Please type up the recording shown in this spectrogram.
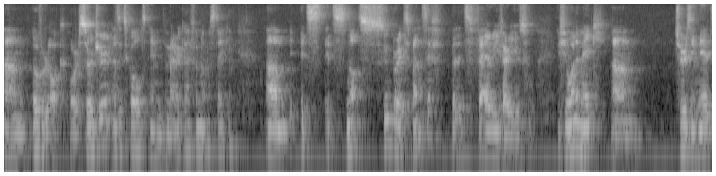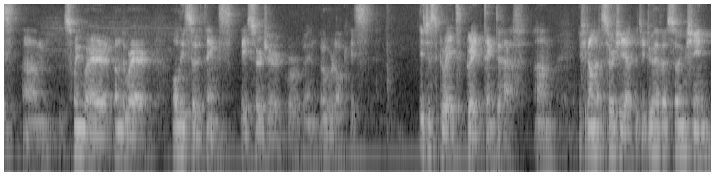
um, overlock, or serger as it's called in America, if I'm not mistaken. Um, it's, it's not super expensive, but it's very, very useful. If you want to make um, jersey knits, um, swimwear, underwear, all these sort of things, a serger or an overlock is it's just a great, great thing to have. Um, if you don't have a serger yet, but you do have a sewing machine,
